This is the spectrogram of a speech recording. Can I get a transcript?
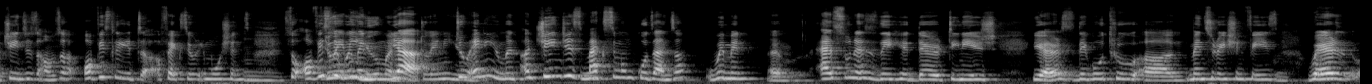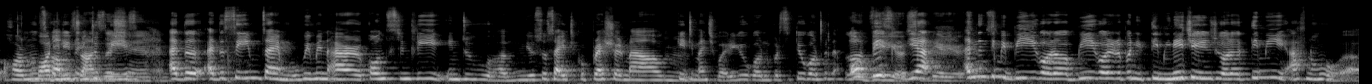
चेन्जेस आउँछ obviously it affects your emotions so obviously any women- human, yeah, to any to human. any human अनि चेन्जेस म्याक्सिमम को जान्छ? Women as soon as they hit their teenage years they go through uh, menstruation phase where hormones Bodily comes into place transition and- at the at the same time women are constantly into um, यो सोसाइटीको प्रेसरमा केटी मान्छे भएर यो गर्नुपर्छ त्यो Lot of गर्नुपर्छ barriers, या barriers, एन्ड देन तिमी बिहे गर बिहे गरेर पनि तिमी नै चेन्ज गर तिमी आफ्नो अ,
